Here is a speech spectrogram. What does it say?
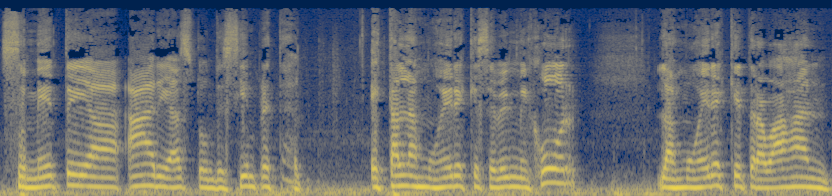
se mete a áreas donde siempre están las mujeres que se ven mejor, las mujeres que trabajan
